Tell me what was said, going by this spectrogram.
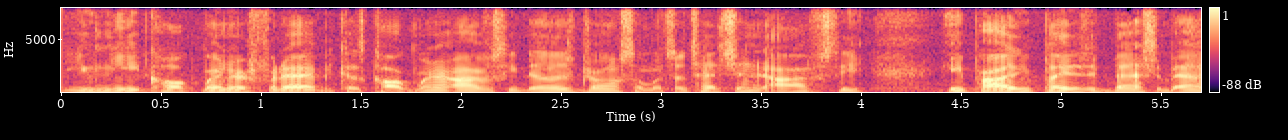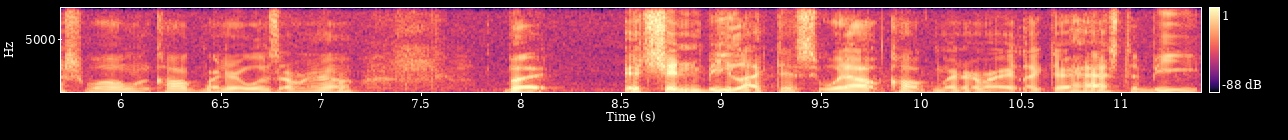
you need Kalkbrenner for that because Kalkbrenner obviously does draw so much attention, and obviously he probably played his best basketball when Kalkbrenner was around. But it shouldn't be like this without Kalkbrenner, right? Like there has to be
